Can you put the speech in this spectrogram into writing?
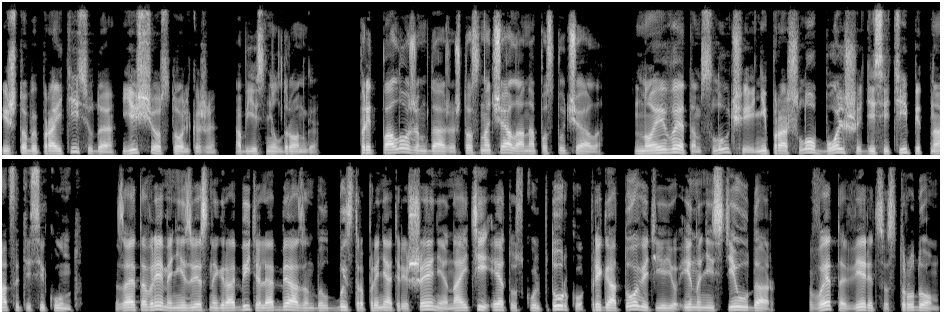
и чтобы пройти сюда, еще столько же, объяснил Дронго. Предположим даже, что сначала она постучала. Но и в этом случае не прошло больше 10-15 секунд. За это время неизвестный грабитель обязан был быстро принять решение, найти эту скульптурку, приготовить ее и нанести удар. В это верится с трудом.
